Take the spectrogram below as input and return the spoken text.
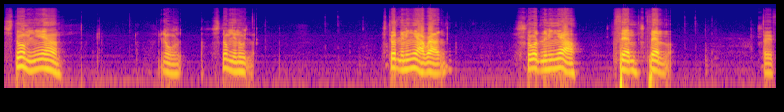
что мне, ну, что мне нужно, что для меня важно, что для меня цен, ценно. То есть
